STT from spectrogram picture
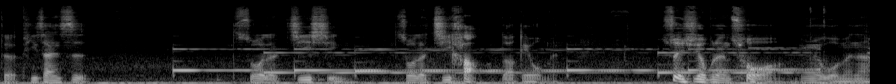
的 T 三四所有的机型、所有的机号都要给我们，顺序又不能错，哦，因为我们呢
